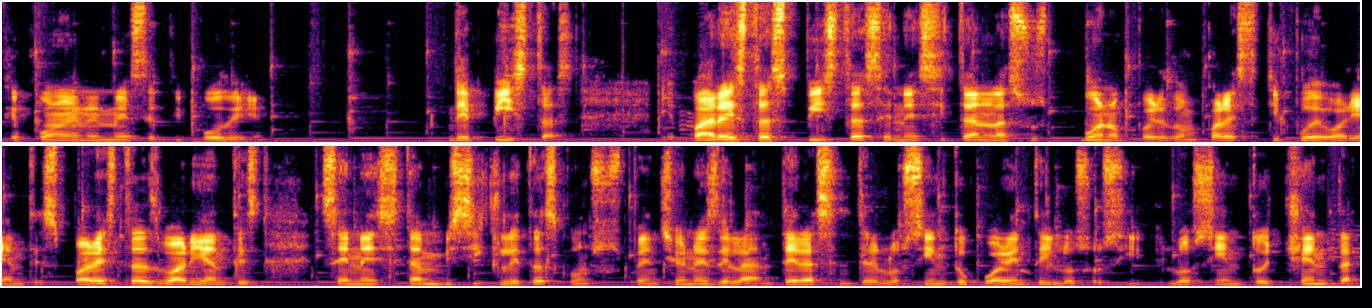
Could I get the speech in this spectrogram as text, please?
que ponen en este tipo de, de pistas. Para estas pistas se necesitan las bueno, perdón, para este tipo de variantes. Para estas variantes se necesitan bicicletas con suspensiones delanteras entre los 140 y los, los 180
